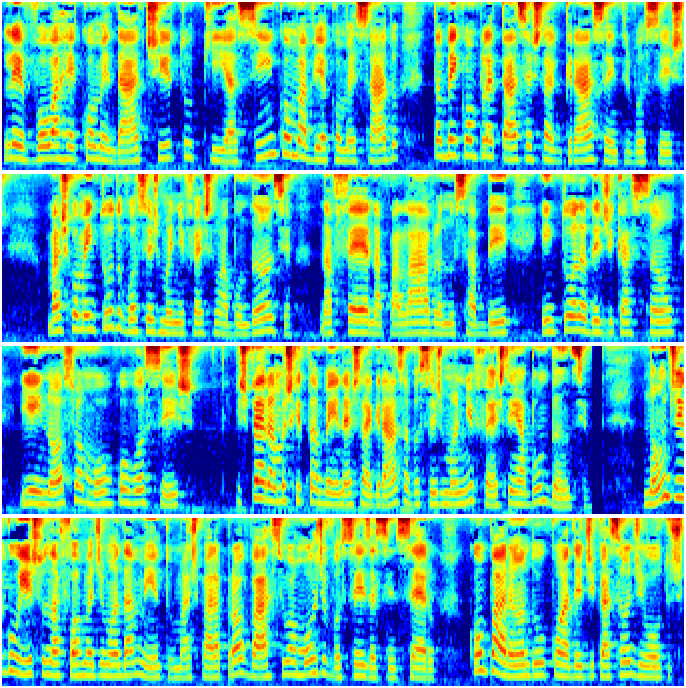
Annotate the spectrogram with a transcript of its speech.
levou a recomendar a Tito que, assim como havia começado, também completasse esta graça entre vocês. Mas como em tudo vocês manifestam abundância, na fé, na palavra, no saber, em toda a dedicação e em nosso amor por vocês, esperamos que também nesta graça vocês manifestem abundância. Não digo isto na forma de mandamento, mas para provar se o amor de vocês é sincero, comparando-o com a dedicação de outros,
